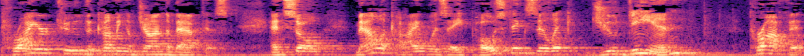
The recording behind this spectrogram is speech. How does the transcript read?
prior to the coming of John the Baptist. And so Malachi was a post exilic Judean prophet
